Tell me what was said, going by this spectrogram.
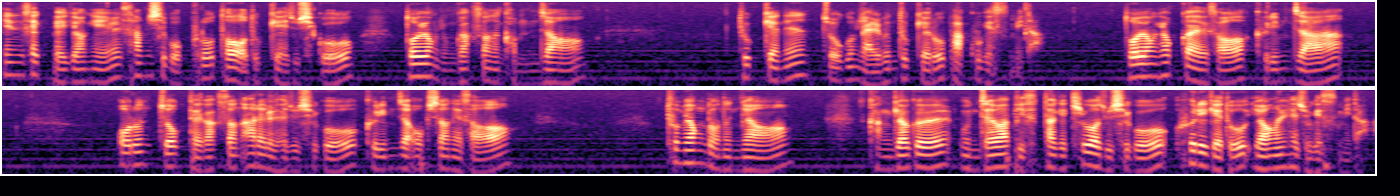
흰색 배경일 35%더 어둡게 해주시고 도형 윤곽선은 검정 두께는 조금 얇은 두께로 바꾸겠습니다. 도형 효과에서 그림자 오른쪽 대각선 아래를 해주시고 그림자 옵션에서 투명도는 0 간격을 문제와 비슷하게 키워주시고 흐리게도 0을 해주겠습니다.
